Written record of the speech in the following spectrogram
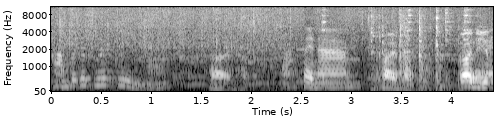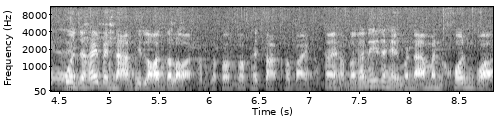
ทำก็จะช่วยกลิ่นนะใช่ครับ ใส่น้ใช่ครับ ก็อันนี้เป็นไงเอ่ย ควรจะให้เป็นน้ำที่ร้อนตลอดครับ แล้วก็ค่อยๆตักเข้าไปครับ ใช่ครับ แล้วก็นี่จะเห็นว่าน้ำมันข้นกว่า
